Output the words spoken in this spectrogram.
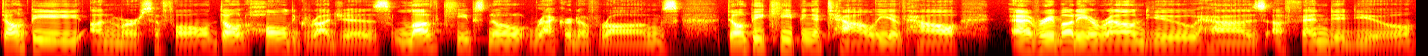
Don't be unmerciful. Don't hold grudges. Love keeps no record of wrongs. Don't be keeping a tally of how everybody around you has offended you.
